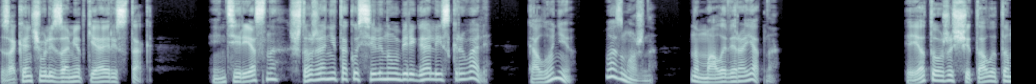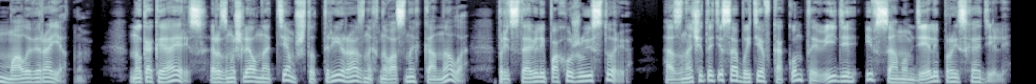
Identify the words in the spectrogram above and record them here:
Заканчивались заметки Айрис так. «Интересно, что же они так усиленно уберегали и скрывали? Колонию? Возможно, но маловероятно». Я тоже считал это маловероятным. Но, как и Айрис, размышлял над тем, что три разных новостных канала представили похожую историю — а значит, эти события в каком-то виде и в самом деле происходили.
